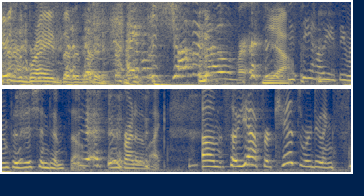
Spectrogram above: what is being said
Here's the brains, everybody. April, just shove him over. Yeah. You see how he's even positioned himself in front of the mic. Um, so yeah, for kids, we're doing snack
